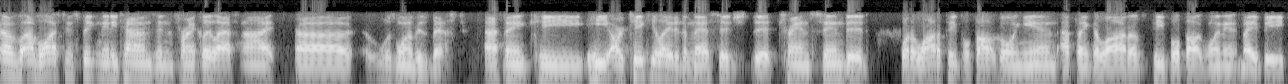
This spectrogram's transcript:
I've, I've watched him speak many times, and frankly, last night uh, was one of his best. I think he he articulated a message that transcended what a lot of people thought going in. I think a lot of people thought going in it may be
